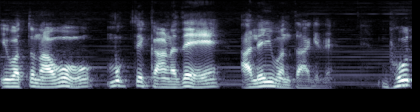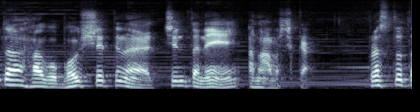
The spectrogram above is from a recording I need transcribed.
ಇವತ್ತು ನಾವು ಮುಕ್ತಿ ಕಾಣದೆ ಅಲೆಯುವಂತಾಗಿದೆ. ಭೂತ ಹಾಗೂ ಭವಿಷ್ಯತ್ತಿನ ಚಿಂತನೆ ಅನಾವಶ್ಯಕ. ಪ್ರಸ್ತುತ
